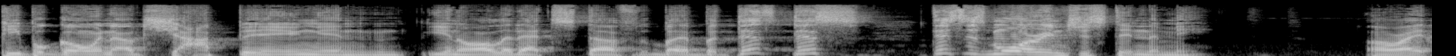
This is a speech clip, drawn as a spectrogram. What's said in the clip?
people going out shopping and you know all of that stuff. But but this this this is more interesting to me. All right.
